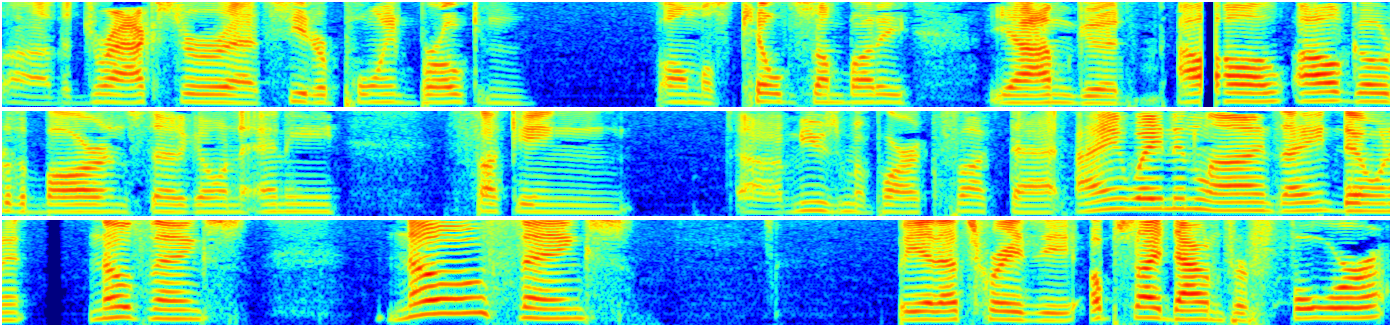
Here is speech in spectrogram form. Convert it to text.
uh, the dragster at Cedar Point broke and almost killed somebody. Yeah, I'm good. I'll I'll go to the bar instead of going to any fucking uh, amusement park. Fuck that. I ain't waiting in lines. I ain't doing it. No thanks. No thanks. But yeah, that's crazy. Upside down for four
